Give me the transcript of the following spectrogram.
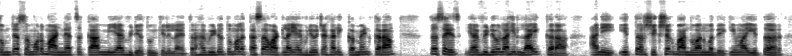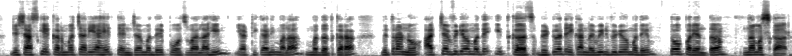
तुमच्यासमोर मांडण्याचं काम मी या व्हिडिओतून केलेलं आहे. तर हा व्हिडिओ तुम्हाला कसा वाटला या व्हिडिओच्या खाली कमेंट करा. तसेच या व्हिडिओलाही लाईक करा आणि इतर शिक्षक बांधवांमध्ये किंवा इतर जे शासकीय कर्मचारी आहेत त्यांच्यामध्ये पोहोचवायलाही या ठिकाणी मला मदत करा. मित्रांनो आजच्या व्हिडिओमध्ये इतकंच. भेटूयात एका नवीन व्हिडिओमध्ये. तोपर्यंत नमस्कार.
